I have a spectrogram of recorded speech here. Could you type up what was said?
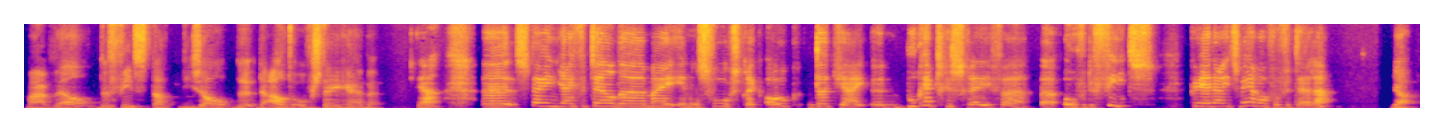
maar wel de fiets, dat, die zal de, de auto overstegen hebben. Ja, uh, Stijn, jij vertelde mij in ons voorgesprek ook dat jij een boek hebt geschreven uh, over de fiets. Kun jij daar iets meer over vertellen? Ja,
